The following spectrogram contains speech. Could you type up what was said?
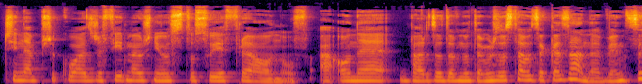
Czyli na przykład, że firma już nie stosuje freonów, a one bardzo dawno temu już zostały zakazane, więc,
